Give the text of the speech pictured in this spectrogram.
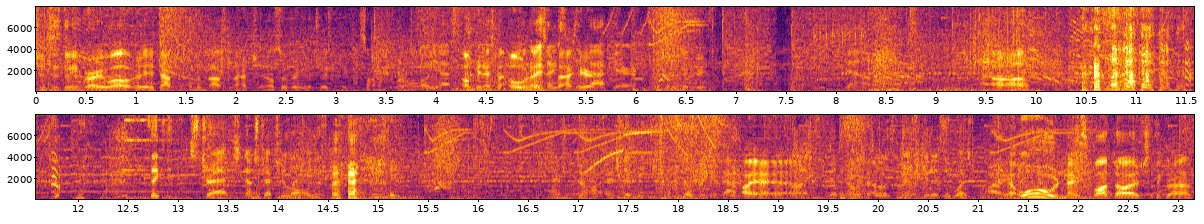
Shinzou's doing very well. Very adapted from the last match, and also a very good choice picking Sonic. as. Oh, yeah. Okay, nice back. Oh, Ooh, nice, nice back with the air. back air. Very good read. Up. It's like stretch. Now stretch your legs. and So die. you can still bring it back. Oh, yeah, yeah, yeah. skill No doubt. isn't as good as it was prior. Yeah, ooh, nice spot dodge to the grab.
